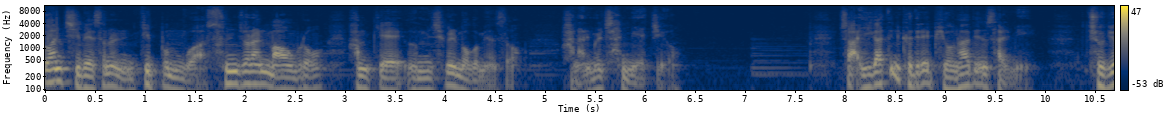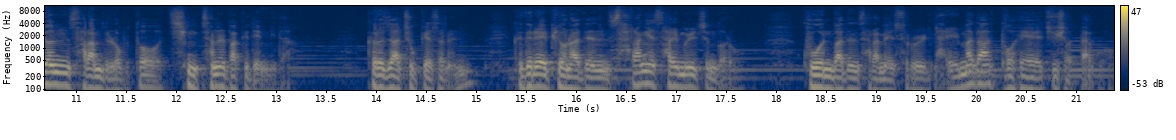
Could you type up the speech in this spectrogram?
또한 집에서는 기쁨과 순전한 마음으로 함께 음식을 먹으면서 하나님을 찬미했지요. 자, 이 같은 그들의 변화된 삶이 주변 사람들로부터 칭찬을 받게 됩니다. 그러자 주께서는 그들의 변화된 사랑의 삶을 증거로 구원받은 사람의 수를 날마다 더해 주셨다고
